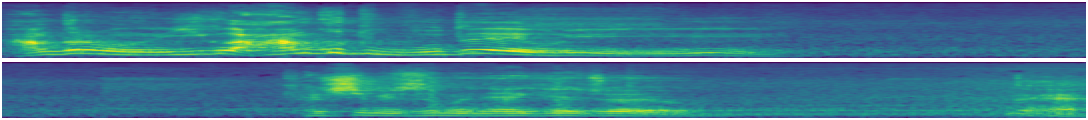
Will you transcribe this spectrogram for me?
안 그러면 이거 아무것도 못해 우리. 결심 있으면 얘기해줘요. 네.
